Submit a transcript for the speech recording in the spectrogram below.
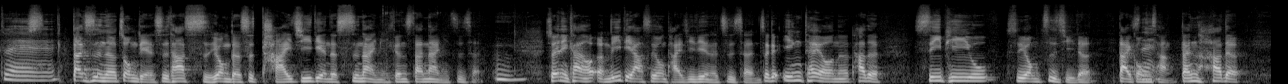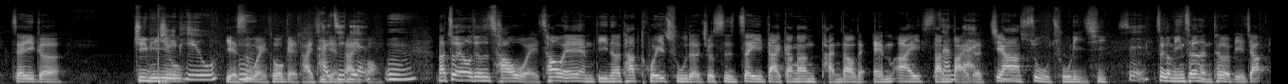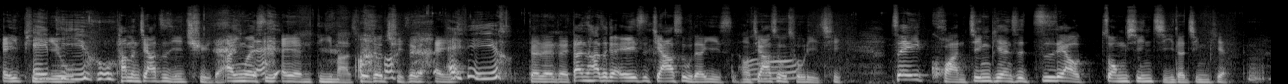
对，但是呢，重点是它使用的是台积电的四纳米跟三纳米制程。嗯，所以你看哦，NVIDIA 是用台积电的制程，这个 Intel 呢，它的 CPU 是用自己的代工厂，但是它的这一个 GPU, 也是委托给台积电电代工。嗯，那最后就是超维，超维 AMD 呢，它推出的就是这一代刚刚谈到的 MI 三百的加速处理器。是这个名称很特别，叫 APU，APU 他们家自己取的啊，因为是 AMD 嘛，所以就取这个 A。APU 对对对，但是它这个 A 是加速的意思，哦，加速处理器。这一款晶片是资料中心级的晶片，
